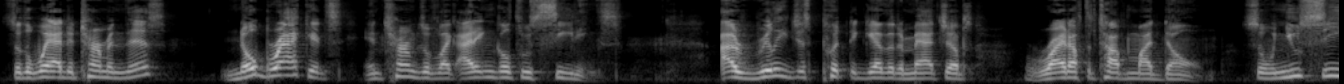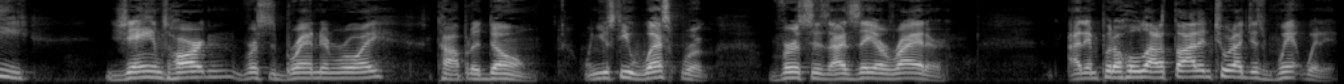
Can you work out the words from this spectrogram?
So the way I determine this, no brackets in terms of like I didn't go through seedings. I really just put together the matchups right off the top of my dome. So when you see James Harden versus Brandon Roy, top of the dome. When you see Westbrook versus Isaiah Rider, I didn't put a whole lot of thought into it. I just went with it.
